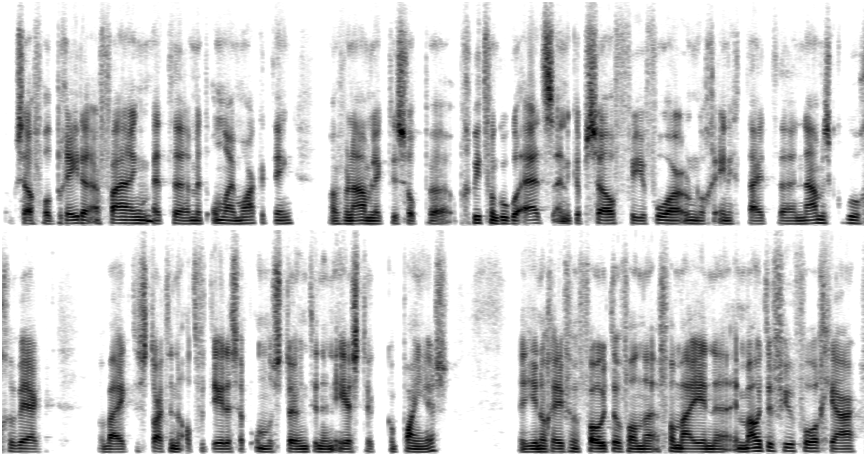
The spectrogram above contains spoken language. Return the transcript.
Ook zelf wat breder ervaring met, met online marketing. Maar voornamelijk dus op, op het gebied van Google Ads. En ik heb zelf hiervoor ook nog enige tijd namens Google gewerkt. Waarbij ik de startende adverteerders heb ondersteund in hun eerste campagnes. Hier nog even een foto van, van mij in, in Mountain View vorig jaar.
